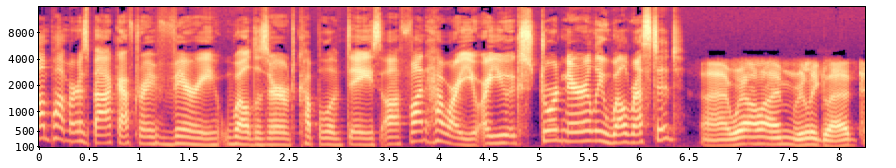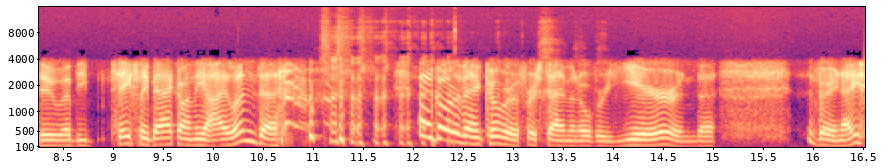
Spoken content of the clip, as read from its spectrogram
Vaughn Palmer is back after a very well deserved couple of days off. Vaughn, how are you? Are you extraordinarily well rested? Uh, well, I'm really glad to uh, be safely back on the island. Uh, I go to Vancouver the first time in over a year, and uh, very nice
